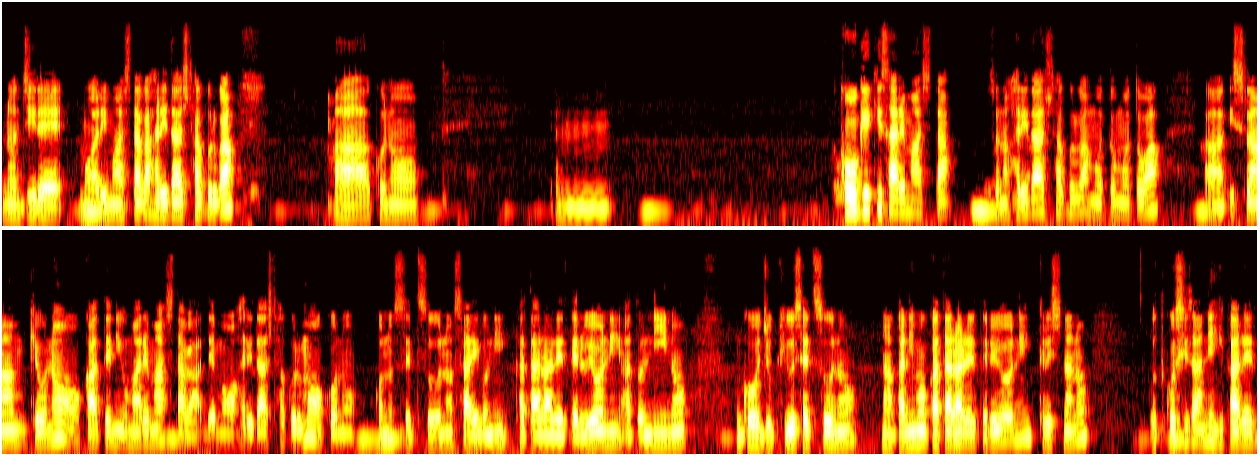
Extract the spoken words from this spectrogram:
の事例もありましたが、ハリダーシ・タクルがあこの、うん、攻撃されました。そのハリダーシ・タクルがもともとはイスラム教の家庭に生まれましたが、でもハリダーシ・タクルもこのこの説の最後に語られているように、あと2の59節の中にも語られているように、クリュナの美しさに惹かれ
